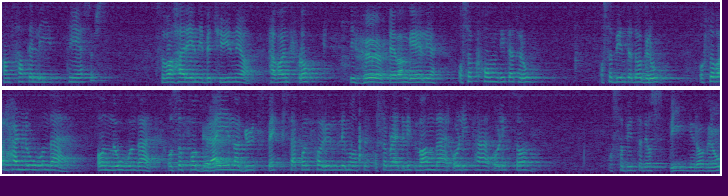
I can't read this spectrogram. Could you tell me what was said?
Han satte lit til Jesus. Så var her en i Betynia. Her var en flokk. De hørte evangeliet, og så kom de til tro. Og så begynte det å gro. Og så var her noen der, og noen der. Og så forgreina Guds bekk seg på en forunderlig måte. Og så ble det litt vann der, og litt her, og litt sånn. Og så begynte det å spire og gro.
